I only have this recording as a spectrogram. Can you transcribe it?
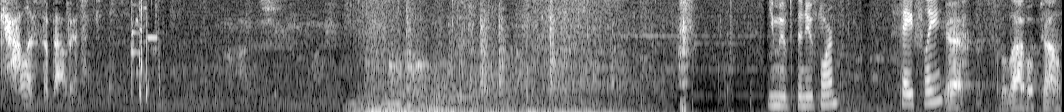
callous about it. You moved the Nuform? Safely? Yeah, the lab uptown.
